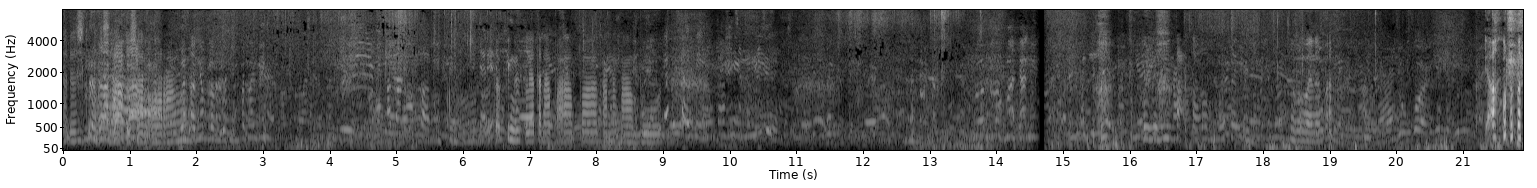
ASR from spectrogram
Ada sekitar seratusan orang. Tapi nggak kelihatan apa-apa karena kabut. Sama mana pak? Ya Allah,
